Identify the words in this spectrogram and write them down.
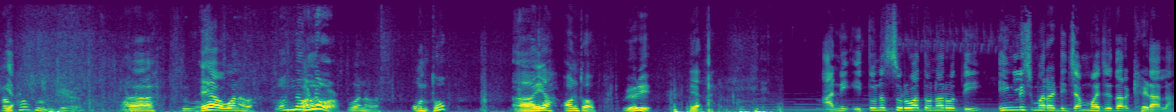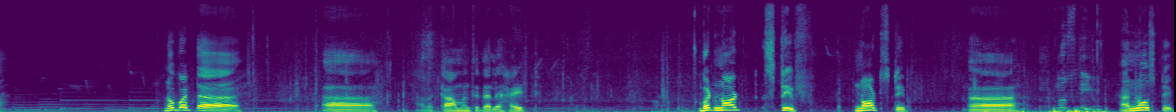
how far from here? Yeah one hour One hour. One hour. One hour On top? Yeah on top Really? Yeah आणि इथूनच सुरुवात होणार होती इंग्लिश मराठीच्या मजेदार खेळाला नो बट आता का म्हणते त्याला height but not stiff not stiff No, Steve. No stiff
